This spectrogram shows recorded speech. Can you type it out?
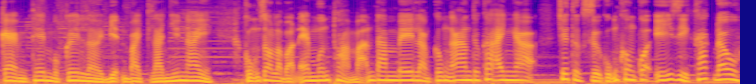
kèm thêm một cây lời biện bạch là như này cũng do là bọn em muốn thỏa mãn đam mê làm công an thôi các anh ạ chứ thực sự cũng không có ý gì khác đâu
